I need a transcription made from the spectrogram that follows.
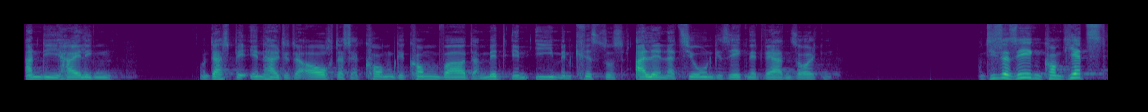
an die Heiligen. Und das beinhaltete auch, dass er gekommen war, damit in ihm, in Christus, alle Nationen gesegnet werden sollten. Und dieser Segen kommt jetzt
